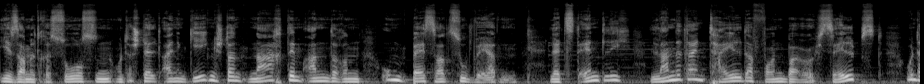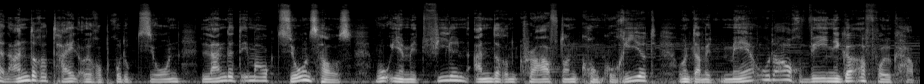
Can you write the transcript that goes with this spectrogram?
Ihr sammelt Ressourcen und erstellt einen Gegenstand nach dem anderen, um besser zu werden. Letztendlich landet ein Teil davon bei euch selbst und ein anderer Teil eurer Produktion landet im Auktionshaus, wo ihr mit vielen anderen Craftern konkurriert und damit mehr oder auch weniger Erfolg habt.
